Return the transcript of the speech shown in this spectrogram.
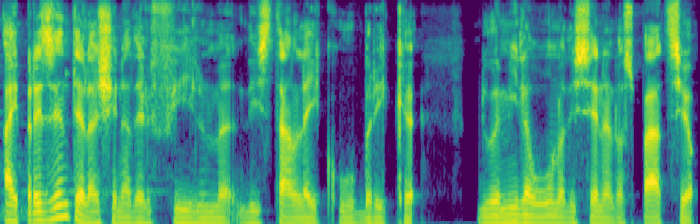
Hai presente la scena del film di Stanley Kubrick 2001 di sé nello spazio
